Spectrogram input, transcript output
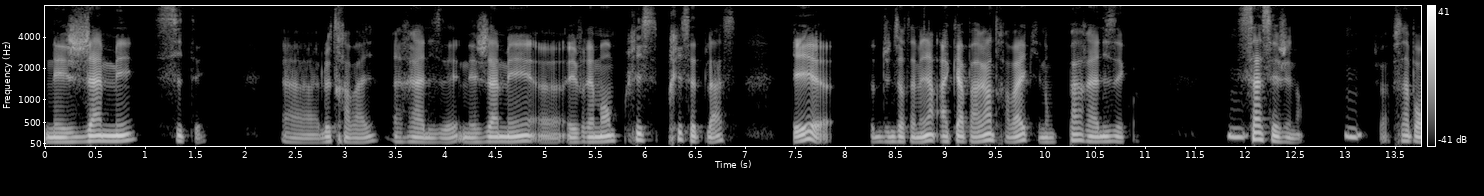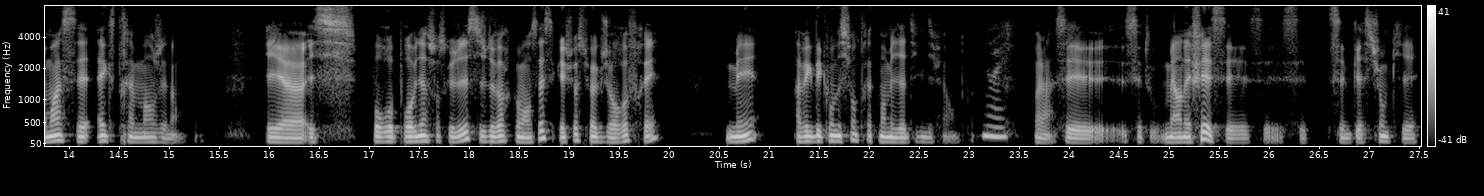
n'aient jamais cité euh, le travail réalisé, n'aient jamais euh, vraiment pris, pris cette place et, d'une certaine manière, accaparé un travail qu'ils n'ont pas réalisé. Quoi. Mm. Ça, c'est gênant. Mm. Tu vois, ça, pour moi, c'est extrêmement gênant. quoi. Et, euh, et si- pour, pour revenir sur ce que j'ai dit, si je devais recommencer, c'est quelque chose tu vois, que je referais, mais avec des conditions de traitement médiatique différentes. Quoi. Ouais. Voilà, c'est tout. Mais en effet, c'est une question qui est,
